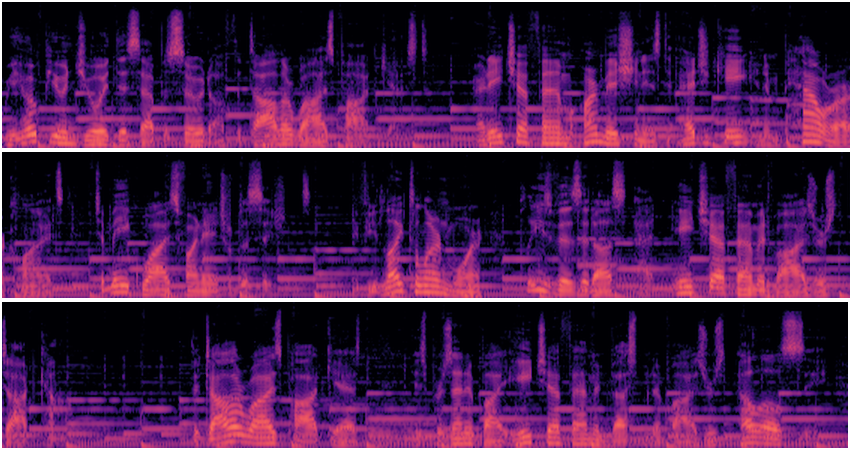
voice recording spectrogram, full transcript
We hope you enjoyed this episode of the Dollar Wise podcast. At HFM, our mission is to educate and empower our clients to make wise financial decisions. If you'd like to learn more, please visit us at hfmadvisors.com. The Dollar Wise podcast is presented by HFM Investment Advisors, LLC,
